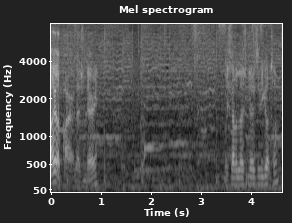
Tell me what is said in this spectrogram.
I got a pirate legendary. Which level legendaries have you got, Tom?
